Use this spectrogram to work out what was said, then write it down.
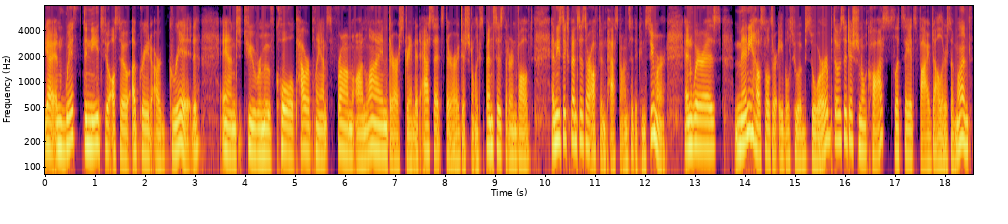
Yeah. And with the need to also upgrade our grid and to remove coal power plants from online, there are stranded assets, there are additional expenses that are involved. And these expenses are often passed on to the consumer. And whereas many households are able to absorb those additional costs, let's say it's $5 a month,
